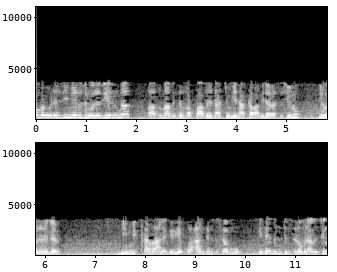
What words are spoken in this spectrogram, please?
ዑመር ወደዚህ የሚሄዱትን ወደዚህ ሄዱና ፋጡማ ብንት الخطاب እህታቸው ቤት አካባቢ ደረስ ሲሉ የሆነ ነገር የሚቀራ ነገር የቁርአን ድምጽ ሰሙ ይሄ ምን ድምጽ ነው ምናምን ሲሉ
